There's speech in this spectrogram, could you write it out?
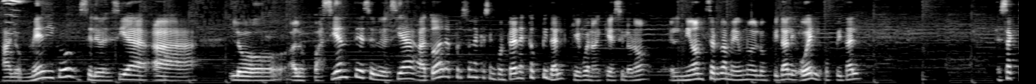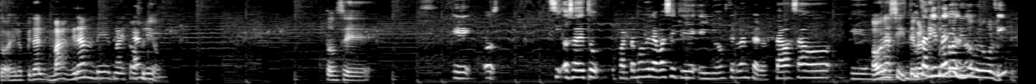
a los médicos, se lo decía a, a los pacientes, se lo decía a todas las personas que se encontraban en este hospital, que bueno, hay que decirlo, ¿no? El New Amsterdam es uno de los hospitales, o el hospital Exacto, es el hospital más grande de Estados Unidos. Entonces. Eh, o, sí, o sea, de hecho, partamos de la base que el New Amsterdam, claro, está basado en. Ahora sí, te perdiste un ratito, pero volviste. ¿Sí?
